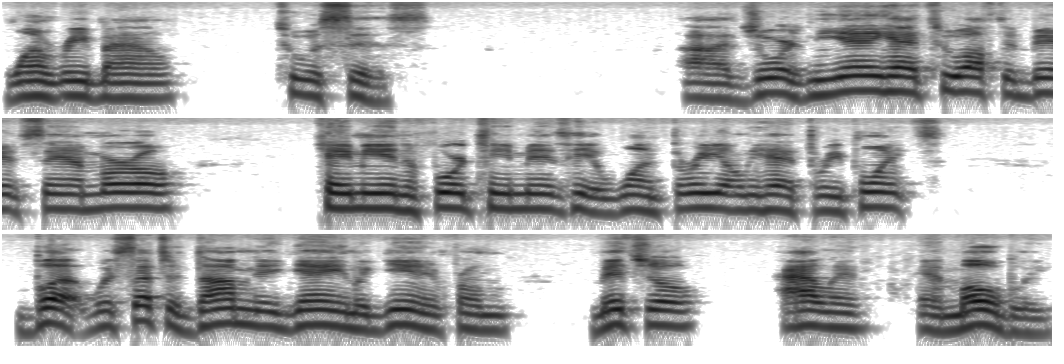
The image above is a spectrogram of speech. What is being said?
one rebound, two assists. Uh, Georges Niang had two off the bench. Sam Merrill came in in 14 minutes, hit one three, only had three points. But with such a dominant game again from Mitchell, Allen, and Mobley,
